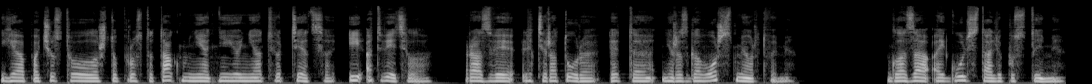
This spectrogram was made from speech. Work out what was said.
Я почувствовала, что просто так мне от нее не отвертеться, и ответила, «Разве литература — это не разговор с мертвыми?» Глаза Айгуль стали пустыми.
